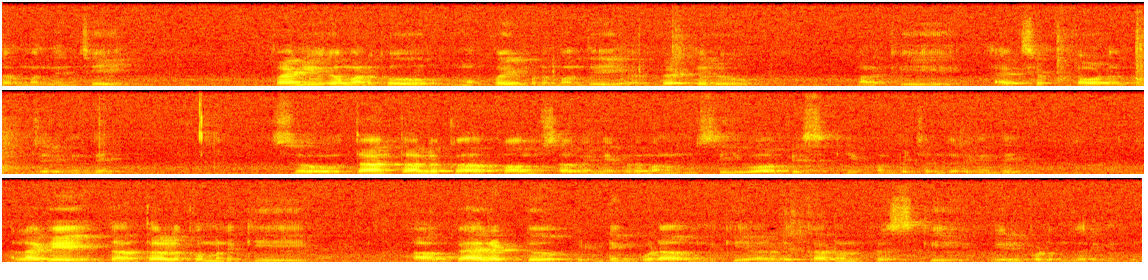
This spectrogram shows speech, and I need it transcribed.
సంబంధించి ఫైనల్గా మనకు ముప్పై మూడు మంది అభ్యర్థులు మనకి యాక్సెప్ట్ కావడం జరిగింది. సో దాని తాలూకా ఫామ్స్ అవన్నీ కూడా మనం సిఇఓ ఆఫీస్కి పంపించడం జరిగింది. అలాగే దాని తాలూకా మనకి ఆ బ్యాలెట్ ప్రింటింగ్ కూడా మనకి ఆల్రెడీ కర్నూలు ప్రెస్కి వెళ్ళిపోవడం జరిగింది.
